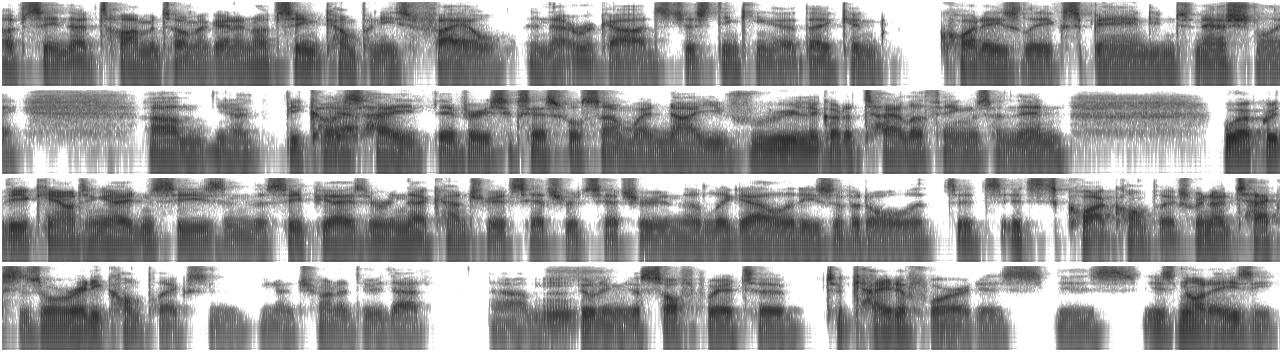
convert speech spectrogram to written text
i've seen that time and time again and i've seen companies fail in that regards just thinking that they can quite easily expand internationally um, you know because yeah. hey they're very successful somewhere no you've really got to tailor things and then work with the accounting agencies and the CPAs are in that country, et cetera, et cetera, and the legalities of it all. It's it's it's quite complex. We know tax is already complex, and you know trying to do that um, mm. building the software to to cater for it is is is not easy.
